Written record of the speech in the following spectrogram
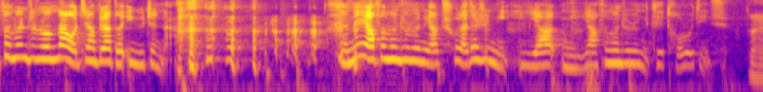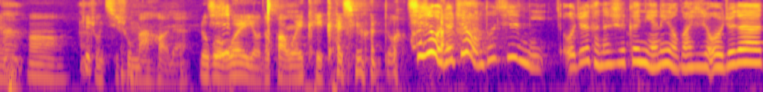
分分钟钟，那我这样不要得抑郁症啊？肯定要分分钟钟你要出来，但是你也要你要分分钟钟你可以投入进去。对嗯哦，这种技术蛮好的。如果我也有的话，我也可以开心很多。其实我觉得这种东西你，我觉得可能是跟年龄有关系。我觉得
